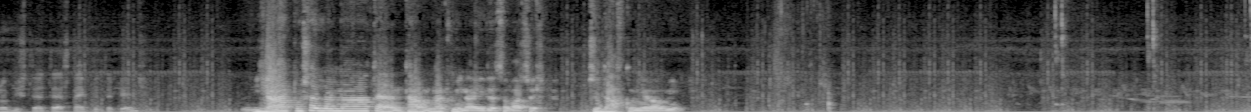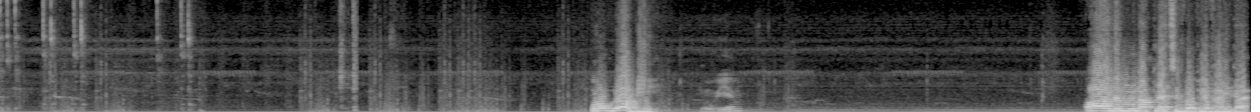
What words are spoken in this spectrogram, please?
Robisz te, te snajpy T5? Ja poszedłem na ten, tam, na Queena idę zobaczyć, czy dawko nie robi. O, robi. Mówiłem? O, ale mu na plecy chłopie wejdę.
